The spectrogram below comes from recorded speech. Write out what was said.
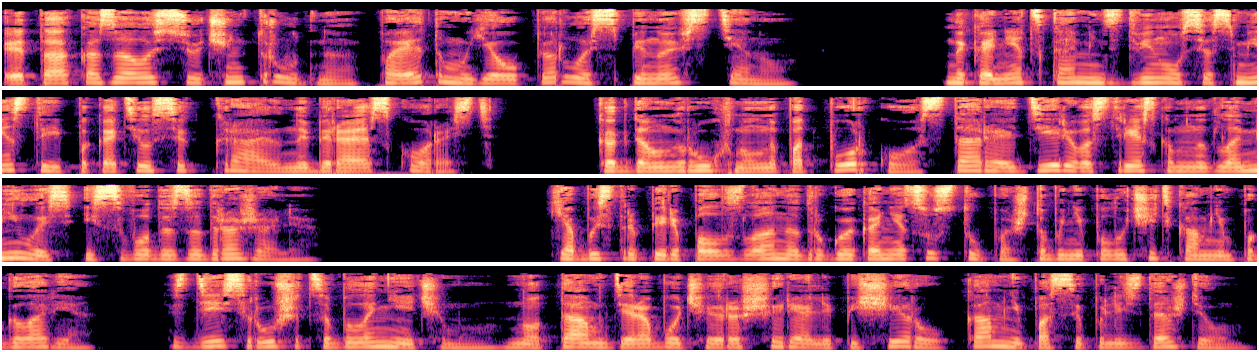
Это оказалось очень трудно, поэтому я уперлась спиной в стену. Наконец камень сдвинулся с места и покатился к краю, набирая скорость. Когда он рухнул на подпорку, старое дерево с треском надломилось, и своды задрожали. Я быстро переползла на другой конец уступа, чтобы не получить камнем по голове. Здесь рушиться было нечему, но там, где рабочие расширяли пещеру, камни посыпались дождем.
